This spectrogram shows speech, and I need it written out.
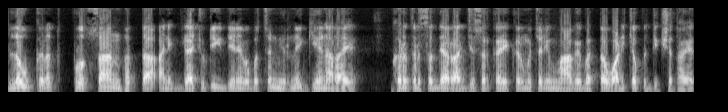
लवकरच प्रोत्साहन भत्ता आणि ग्रॅच्युटी देण्याबाबतचा निर्णय घेणार आहे. खरं तर सध्या राज्य सरकारी कर्मचारी महागाई भत्ता वाढीच्या प्रतीक्षेत आहेत.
